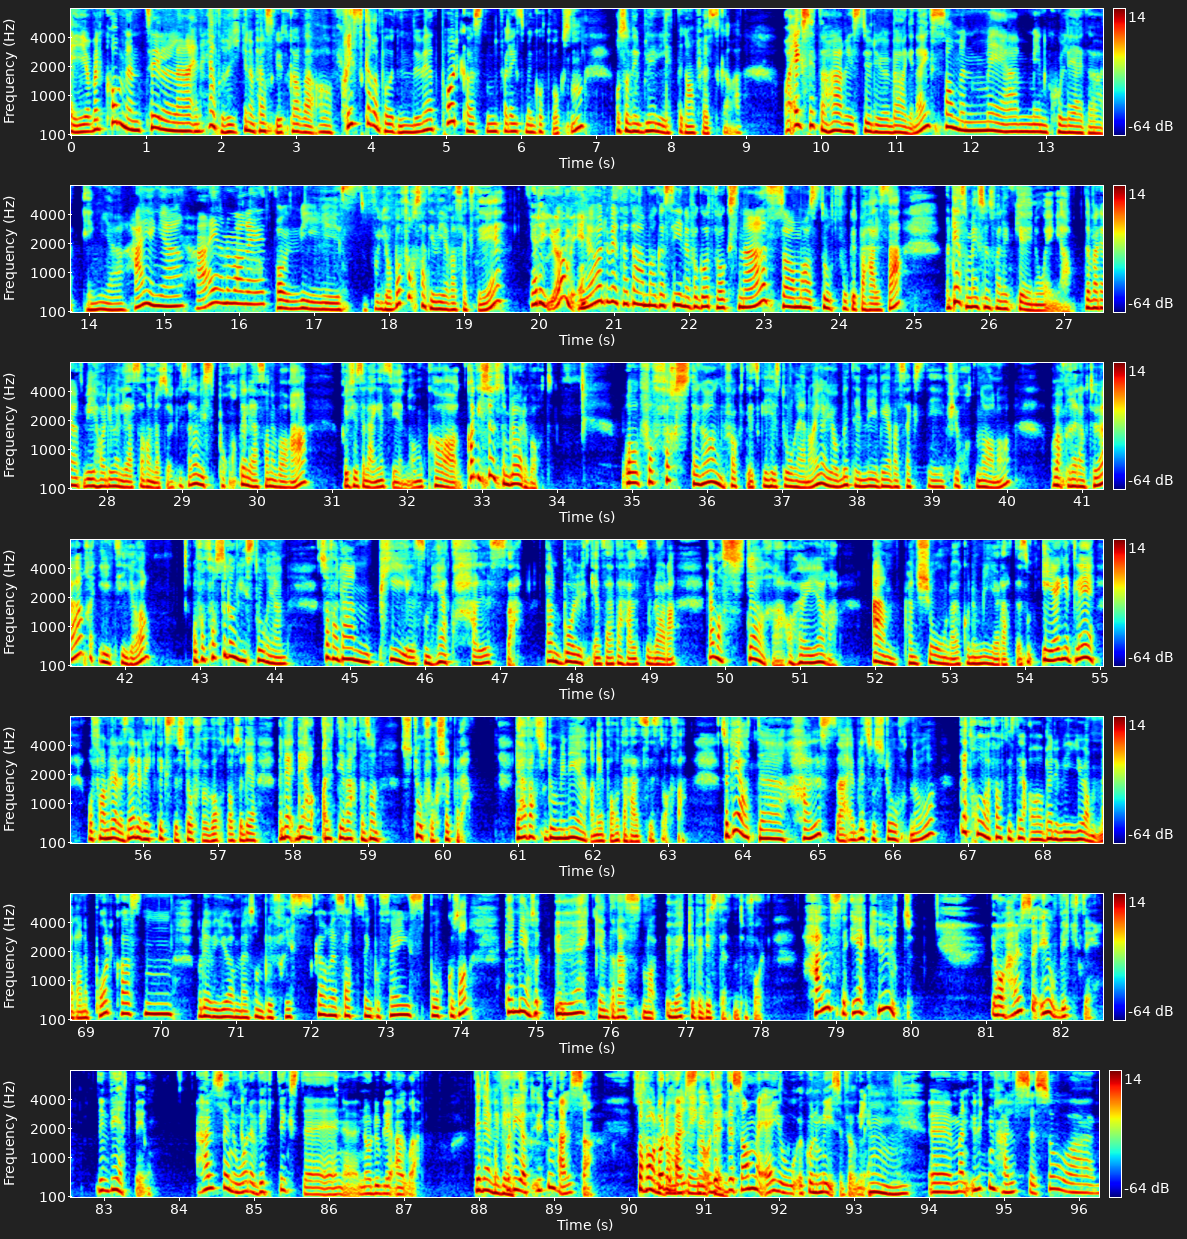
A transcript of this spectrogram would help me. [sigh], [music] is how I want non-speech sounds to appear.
Hei, og velkommen til eh, en helt rykende fersk utgave av Friskerepodden. Du vet, podkasten for deg som er godt voksen, og som vil bli litt friskere. Og jeg sitter her i studio i Bergen jeg, sammen med min kollega Ingjerd. Hei, Ingjerd. Hei, Anne Marit. Og vi jobber fortsatt i Vi over 60. Ja, det gjør vi. Ja, du vet dette er magasinet for godt voksne som har stort fokus på helse. Og det som jeg syns var litt gøy nå, Inger, det var det at vi hadde jo en leserundersøkelse der vi spurte leserne våre for ikke så lenge siden om hva, hva de syns om bladet vårt. Og for første gang faktisk i historien, og jeg har jobbet inne i BV 60 i 14 år nå, og vært redaktør i ti år, og for første gang i historien så var den pil som het helse, den bolken som heter helse i bladet, den var større og høyere enn pensjon og økonomi og dette, som egentlig, og fremdeles er det viktigste stoffet vårt, altså det, men det, det har alltid vært en sånn stor forskjell på det. Det har vært så dominerende i forhold til helsestoffet. Så det at eh, helse er blitt så stort nå, det tror jeg faktisk det arbeidet vi gjør med denne podkasten, og det vi gjør med sånn bli friskere, satsing på Facebook og sånn, det er med å øke interessen og øke bevisstheten til folk. Helse er kult. Ja, helse er jo viktig. Det vet vi jo. Helse er noe av det viktigste når du blir eldre. Det er det vi vet. Fordi at uten helse så har du, du helsen. Og det, det samme er jo økonomi, selvfølgelig. Mm. Eh, Men uten helse så eh,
